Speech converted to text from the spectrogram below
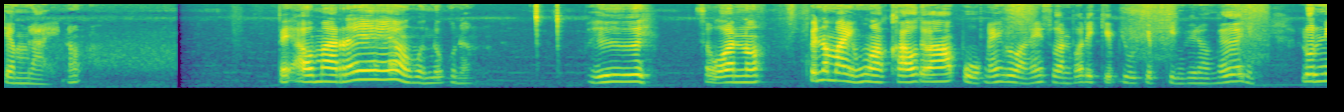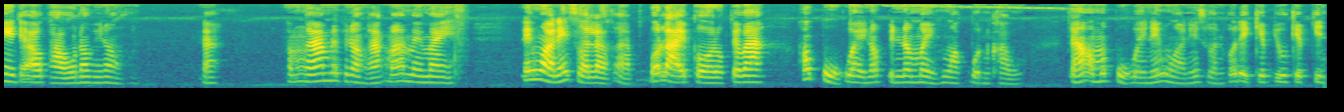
แจมไหลเนาะ ไปเอามาแล้วเบิ่งดูคุณนะเอ้ยสวรรค์เนาะเป็นทำไมหัวเขาแต่ว่าเขาปลูกในสวนในสวนเพราะได้เก็บอยู่เก็บกินพี่น้องเอ้ยรุ่นนี้จะเอาเผาเนาะพี่น้องนะงามๆเลยพี่น้องหักมาใหม่ๆในหัวในสวนหลักอะบ่หลายกอหรอกแต่ว่าเขาปลูกไว้เนาะเป็นน้ำไมหัวบนเขาแต่เขาเอามาปลูกไว้ในหัวในสวนเพราะได้เก็บอยู่เก็บกิน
